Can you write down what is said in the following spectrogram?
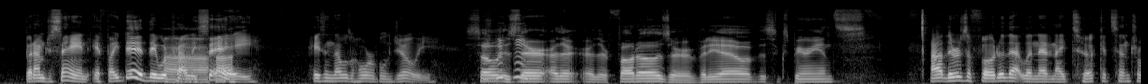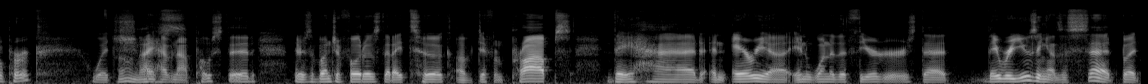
but I'm just saying if I did, they would probably Uh-huh. say, Hazen, that was a horrible Joey. So, is there are there are there photos or video of this experience? Uh, there's a photo that Lynette and I took at Central Perk, which Oh, I have not posted. There's a bunch of photos that I took of different props. They had an area in one of the theaters that they were using as a set, but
